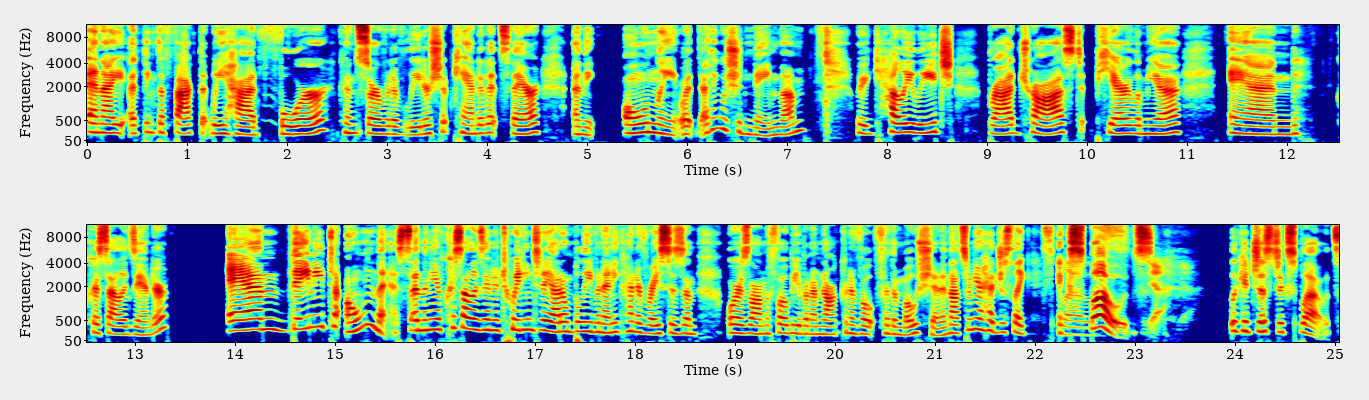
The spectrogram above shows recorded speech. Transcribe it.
And I, I think the fact that we had four conservative leadership candidates there and the only, I think we should name them. We had Kellie Leitch, Brad Trost, Pierre Lemieux, and Chris Alexander. And they need to own this. And then you have Chris Alexander tweeting today, I don't believe in any kind of racism or Islamophobia, but I'm not going to vote for the motion. And that's when your head just like explodes. explodes. Yeah like it just explodes.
